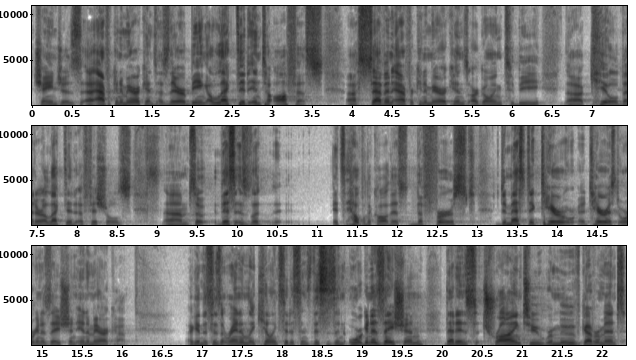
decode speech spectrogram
changes. Uh, African Americans, as they're being elected into office, uh, seven African Americans are going to be uh, killed that are elected officials. Um, so this is. It's helpful to call this the first domestic terror, terrorist organization in America. Again, this isn't randomly killing citizens. This is an organization that is trying to remove government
